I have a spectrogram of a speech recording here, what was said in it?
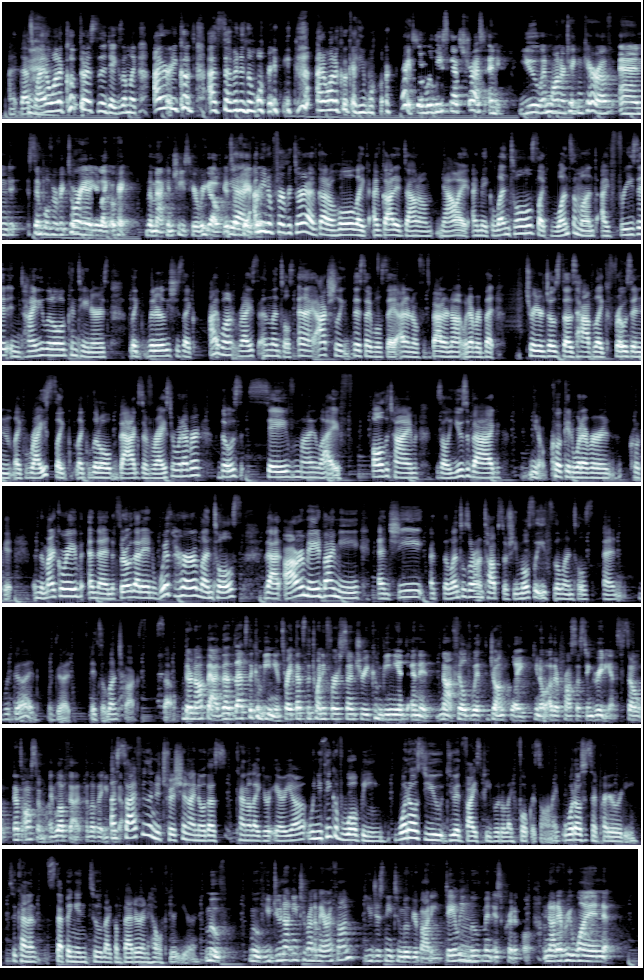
I, that's why I don't want to cook the rest of the day because I'm like, I already cooked at seven in the morning. I don't want to cook anymore. Right. So release that stress, and you and Juan are taken care of. And simple for Victoria, you're like, okay, the mac and cheese. Here we go. It's yeah, I mean, for Victoria, I've got a whole like I've got it down on now. I, I make lentils like once a month. I freeze it in tiny little containers. Like literally, she's like, I want rice and lentils. And I actually, this I will say, I don't know if it's bad or not, whatever, but Trader Joe's does have like frozen like rice, like like little bags of rice or whatever. Those save my life all the time because I'll use a bag, you know, cook it, whatever, and cook it in the microwave, and then throw that in with her lentils that are made by me. And she, uh, the lentils are on top, so she mostly eats the lentils, and we're good. We're good. It's a lunchbox. So they're not bad. That, that's the convenience, right? That's the 21st century convenient and it not filled with junk like, you know, other processed ingredients. So that's awesome. I love that. I love that you do Aside that. from the nutrition, I know that's kind of like your area. When you think of well-being, what else do you do you advise people to like focus on? Like what else is a priority to kind of stepping into like a better and healthier year? Move move. You do not need to run a marathon. You just need to move your body. Daily mm. movement is critical. Not everyone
